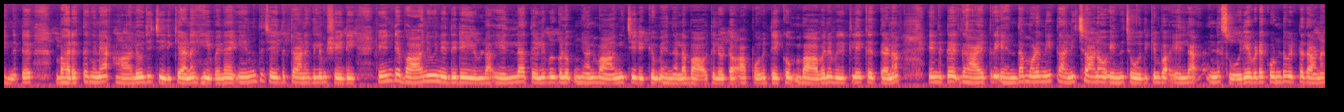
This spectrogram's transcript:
എന്നിട്ട് ഭരത് ഇങ്ങനെ ആലോചിച്ചിരിക്കുകയാണ് ഇവനെ എന്ത് ചെയ്തിട്ടാണെങ്കിലും ശരി എന്റെ ഭാനുവിനെതിരെയുള്ള എല്ലാ തെളിവുകളും ഞാൻ വാങ്ങിച്ചിരിക്കും എന്നുള്ള ഭാവത്തിലോട്ടോ അപ്പോഴത്തേക്കും ഭാവന വീട്ടിലേക്ക് എത്തണം. എന്നിട്ട് ഗായത്രി എന്താ മോളെ നീ തനിച്ചാണോ? എന്ന് ചോദിക്കുമ്പോൾ എല്ലാ എന്നെ സൂര്യ ഇവിടെ കൊണ്ടുവിട്ടതാണ്.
